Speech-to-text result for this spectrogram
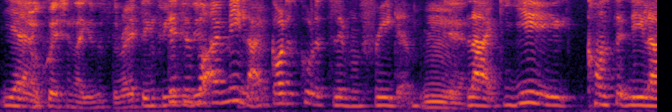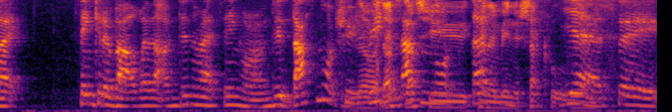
Yeah. you know, question like, is this the right thing for you? This to is do? what I mean. Like God has called us to live in freedom. Mm. Yeah. Like you constantly like thinking about whether I'm doing the right thing or I'm doing. That's not true No, freedom. that's, that's, not. you that's, kind of in the shackles. Yeah. So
